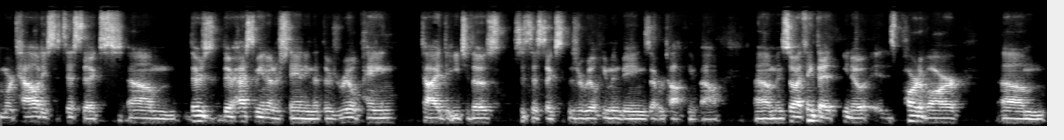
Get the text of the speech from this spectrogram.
mortality statistics, um, there's there has to be an understanding that there's real pain tied to each of those statistics. These are real human beings that we're talking about, um, and so I think that you know it's part of our um,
